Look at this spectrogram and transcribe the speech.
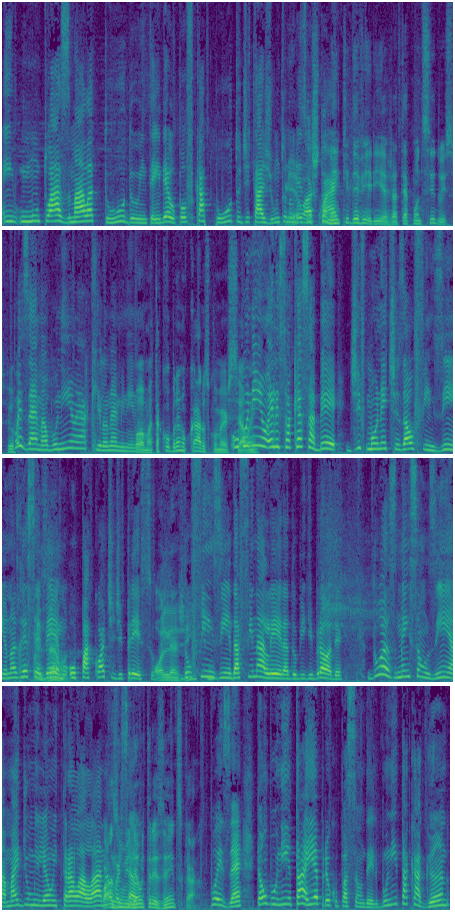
em- montuar as malas, tudo, entendeu? O povo ficar puto de estar junto no Eu mesmo acho quarto. também que deveria já ter acontecido isso, viu? Pois é, mas o Boninho é aquilo, né, menino? Pô, mas tá cobrando caro os O comerciais, hein? Boninho, ele só quer saber de monetizar o finzinho. Nós recebemos mano. o pacote de preço Olha, do gente. finzinho, da finaleira do Big Brother. Duas mençãozinhas, mais de um milhão e tralalá, né, Quase um Marcelo? milhão e trezentos, cara. Pois é. Então o Boninho, tá aí a preocupação dele. Boninho tá cagando.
